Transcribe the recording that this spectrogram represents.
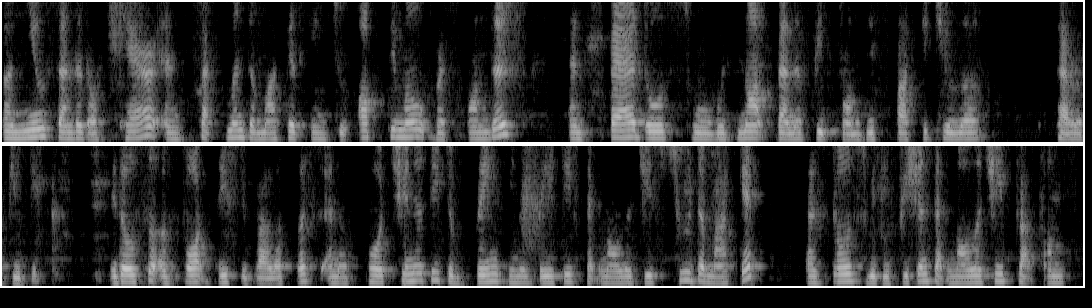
a new standard of care and segment the market into optimal responders and spare those who would not benefit from this particular therapeutic. It also affords these developers an opportunity to bring innovative technologies to the market as those with efficient technology platforms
